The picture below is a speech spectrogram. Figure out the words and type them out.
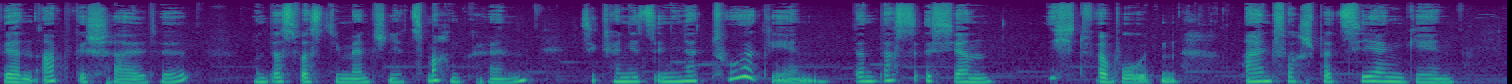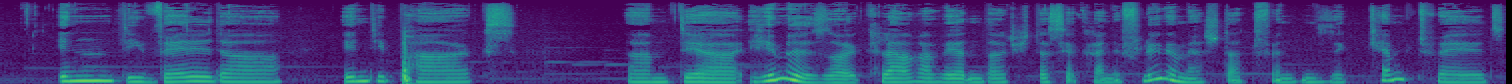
werden abgeschaltet und das, was die Menschen jetzt machen können, sie können jetzt in die Natur gehen. Denn das ist ja nicht verboten. Einfach spazieren gehen. In die Wälder, in die Parks. Ähm, der Himmel soll klarer werden, dadurch, dass ja keine Flüge mehr stattfinden. Diese Chemtrails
